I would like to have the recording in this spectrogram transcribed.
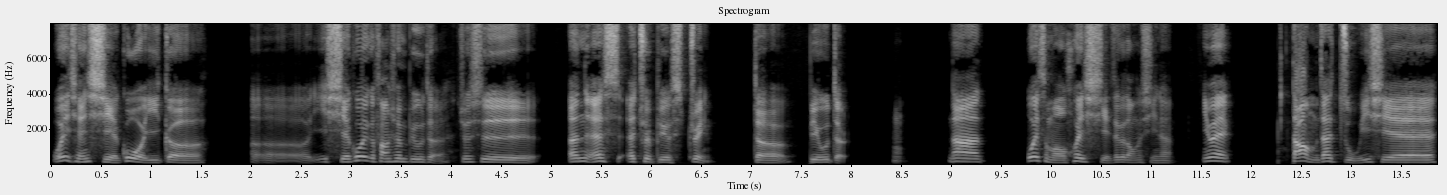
我以前写过一个，呃，写过一个 Function Builder，就是。NS attribute string 的 builder，嗯，那为什么会写这个东西呢？因为当我们在组一些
